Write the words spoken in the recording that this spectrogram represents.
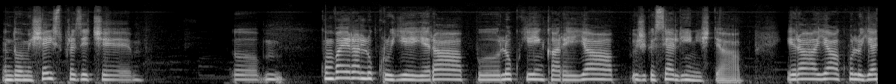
în 2016, um, cumva era lucrul ei, era uh, locul ei în care ea își găsea liniștea, era ea acolo, ea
